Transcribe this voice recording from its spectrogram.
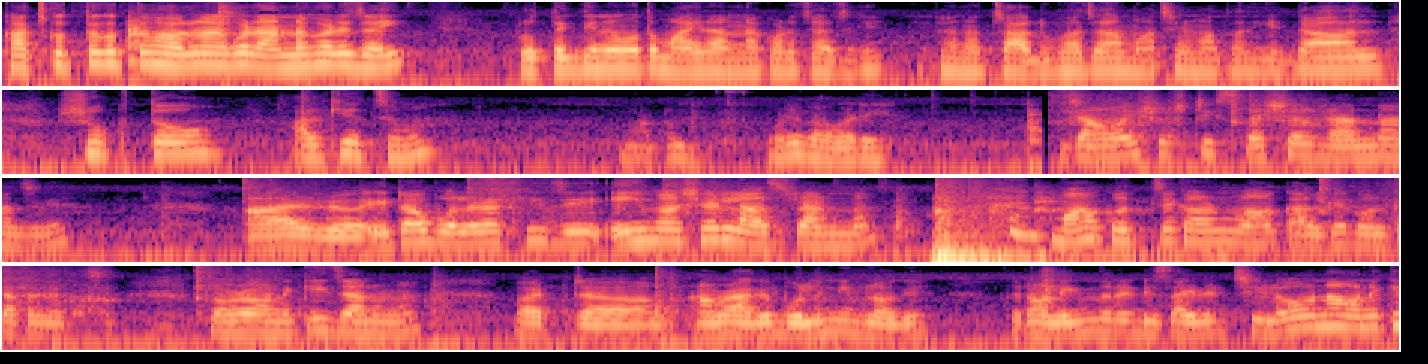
কাজ করতে করতে ভাবলাম একবার রান্নাঘরে যাই। প্রত্যেক দিনের মতো মাই রান্না করেছে আজকে। এখানে চালু ভাজা মাছের মাথা দিয়ে ডাল শুক্তো আর কি হচ্ছে মা? মটন। ওরে বাবারে। জামাই ষষ্ঠী স্পেশাল রান্না আজকে। আর এটাও বলে রাখি যে এই মাসের লাস্ট রান্না। মা করছে কারণ মা কালকে কলকাতা যাচ্ছে। তোমরা অনেকেই জানো না বাট আমরা আগে বলিনি ব্লগে তো এটা অনেকদিন ধরে ডিসাইডেড ছিল। না অনেকে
